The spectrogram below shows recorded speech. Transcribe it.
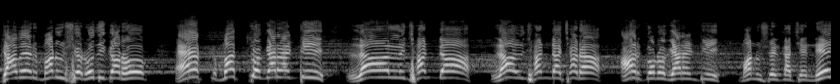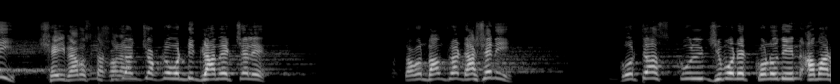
গ্রামের মানুষের অধিকার হোক একমাত্র গ্যারান্টি লাল ঝান্ডা। লাল ঝান্ডা ছাড়া আর কোনো গ্যারান্টি মানুষের কাছে নেই। সেই ব্যবস্থা চক্রবর্তী গ্রামের ছেলে। তখন বামফ্রন্ট আসেনি। গোটা স্কুল জীবনে কোনোদিন আমার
